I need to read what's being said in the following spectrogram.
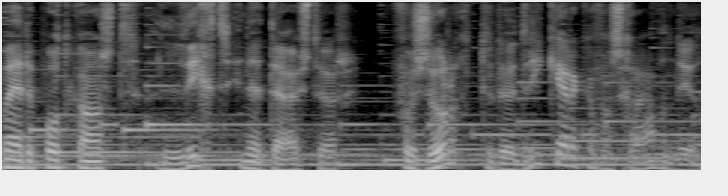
bij de podcast Licht in het Duister, verzorgd door de drie kerken van Schravendeel.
